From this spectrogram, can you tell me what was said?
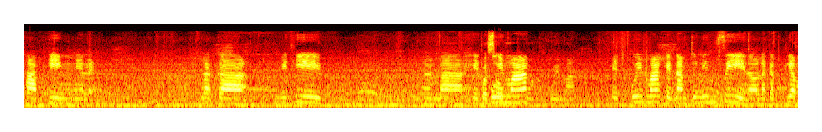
ทาบกิ่งนี่แหละ แล้วก็วิธีมาเห็ดปุ๋ยหมักปุ๋ยหมักเห็ดปุ๋ยหมักเห็ดน้ำจุลินทรีย์เนาะแล้วก็เตรียม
